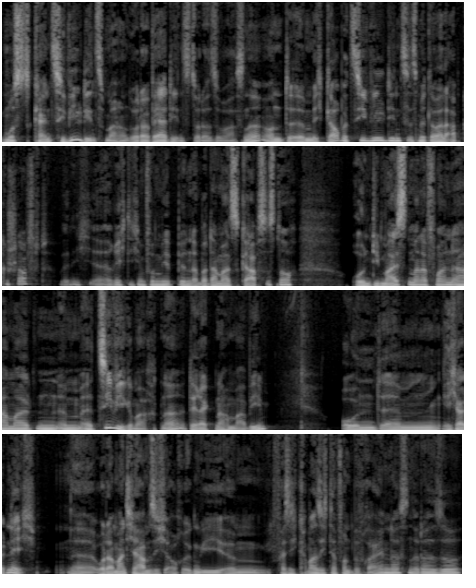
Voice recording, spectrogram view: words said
muss keinen Zivildienst machen oder Wehrdienst oder sowas. Ne? Und ähm, ich glaube, Zivildienst ist mittlerweile abgeschafft, wenn ich äh, richtig informiert bin. Aber damals gab es es noch. Und die meisten meiner Freunde haben halt ein ähm, äh, Zivi gemacht, ne? direkt nach dem Abi. Und ähm, ich halt nicht. Äh, oder manche haben sich auch irgendwie, ähm, ich weiß nicht, kann man sich davon befreien lassen oder so?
